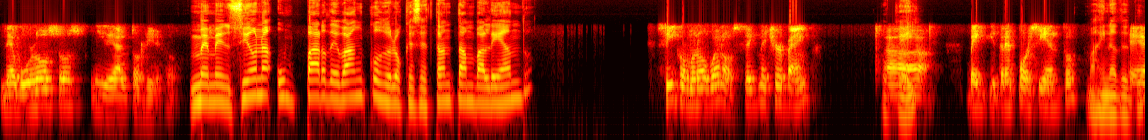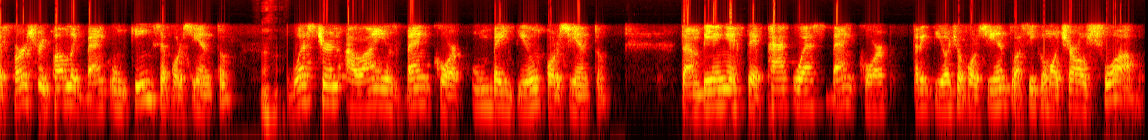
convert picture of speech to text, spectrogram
nebulosos ni de alto riesgo. ¿Me menciona un par de bancos de los que se están tambaleando? Sí, como no, bueno, Signature Bank, okay. Ah, 23%. Imagínate. Eh, First Republic Bank un 15%. Western Alliance Bank Corp un 21%. También este PacWest Bank Corp 38%, así como Charles Schwab.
